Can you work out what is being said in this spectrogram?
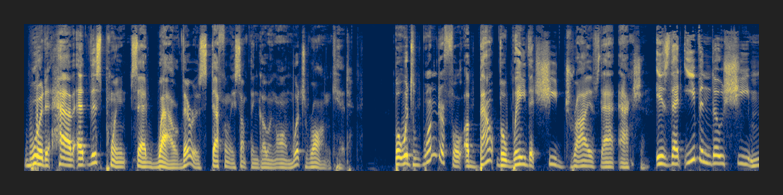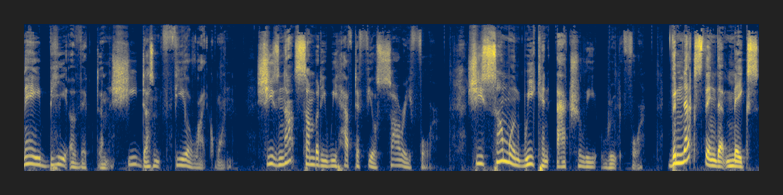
would have at this point said, Wow, there is definitely something going on. What's wrong, kid? But what's wonderful about the way that she drives that action is that even though she may be a victim, she doesn't feel like one. She's not somebody we have to feel sorry for. She's someone we can actually root for. The next thing that makes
